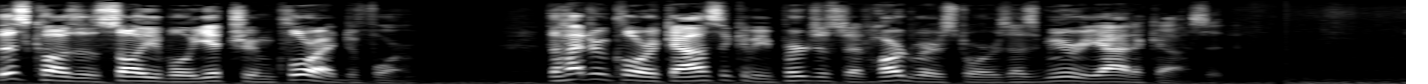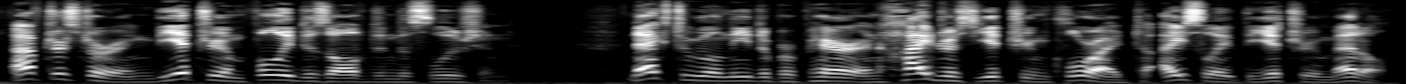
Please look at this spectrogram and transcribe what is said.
This causes soluble yttrium chloride to form. The hydrochloric acid can be purchased at hardware stores as muriatic acid. After stirring, the yttrium fully dissolved into solution. Next, we will need to prepare anhydrous yttrium chloride to isolate the yttrium metal.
